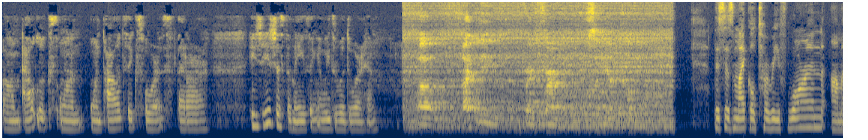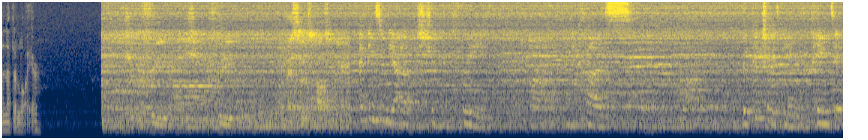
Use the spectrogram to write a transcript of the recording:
um, outlooks on on politics for us that are he's, he's just amazing and we do adore him. Uh, I believe very firmly Sundiata this is Michael Tarif Warren. I'm another lawyer. Should be free, free as soon as possible. I think Sundiata should be free uh, because uh, the picture is being painted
